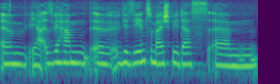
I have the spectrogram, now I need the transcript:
Ähm, ja, also wir haben äh, wir sehen zum Beispiel, dass ähm,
